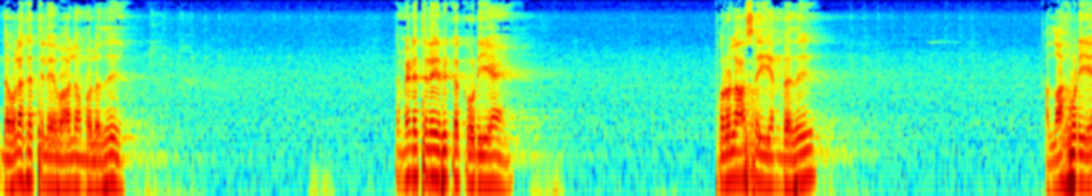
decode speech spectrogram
இந்த உலகத்திலே வாழும் பொழுது நம்மிடத்தில் இருக்கக்கூடிய பொருளாசை என்பது அல்லாஹுடைய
